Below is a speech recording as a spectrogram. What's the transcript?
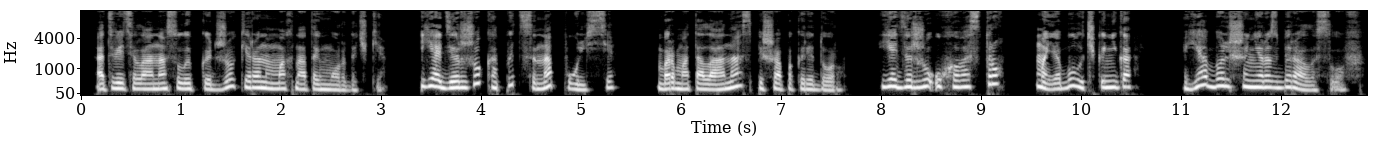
— ответила она с улыбкой Джокера на мохнатой мордочке. «Я держу копытцы на пульсе», — бормотала она, спеша по коридору. «Я держу ухо востро, моя булочка Ника...» Я больше не разбирала слов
